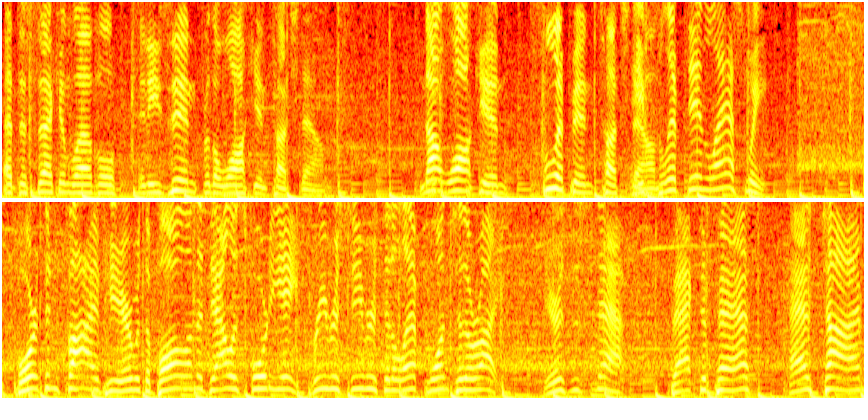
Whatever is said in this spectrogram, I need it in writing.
at the second level, and he's in for the walk in touchdown. Not walk in, flip in touchdown. He flipped in last week. Fourth and five here with the ball on the Dallas 48. Three receivers to the left, one to the right. Here's the snap. Back to pass. Has time.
